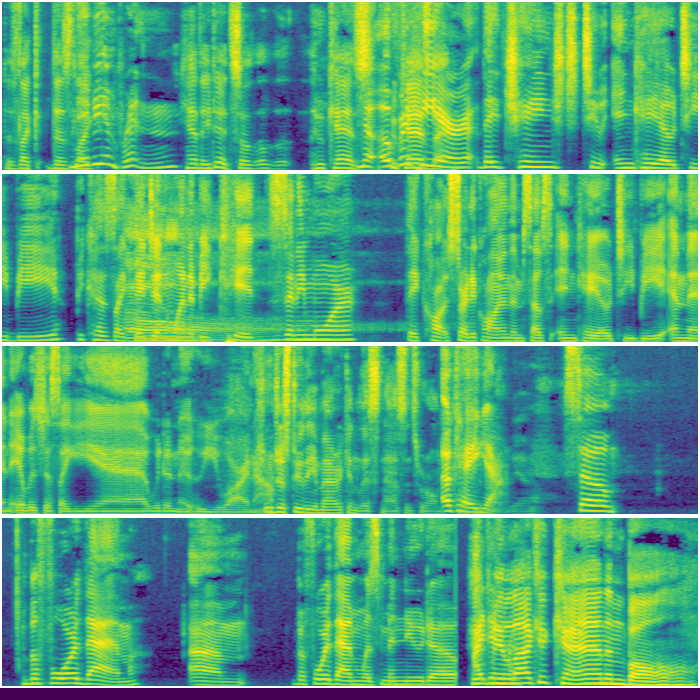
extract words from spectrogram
There's like, there's like, Maybe in Britain. yeah, they did. So uh, who cares? No, over cares then? here they changed to NKOTB because like they didn't want to be kids anymore. They call, started calling themselves NKOTB, and then it was just like, yeah, we don't know who you are now. Should we just do the American list now since we're on? Okay, yeah. about- yeah. So before them, um, before them was Menudo. I Hit me like a cannonball,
